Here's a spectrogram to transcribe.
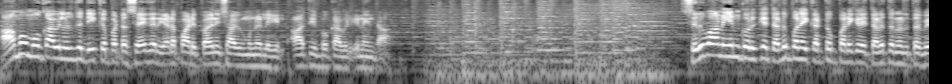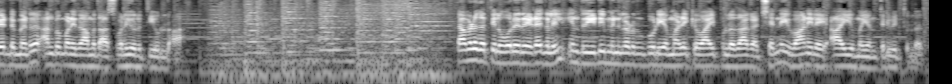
அமமுகவிலிருந்து நீக்கப்பட்ட சேகர் எடப்பாடி பழனிசாமி முன்னிலையில் அதிமுகவில் இணைந்தார். சிறுபான்மையின் குறுக்கே தடுப்பணை கட்டும் பணிகளை தடுத்து நிறுத்த வேண்டும் என்று அன்புமணி ராமதாஸ் வலியுறுத்தியுள்ளார். தமிழகத்தில் ஓரிரு இடங்களில் இன்று இடி மின்னலுடன் கூடிய மழைக்கு வாய்ப்புள்ளதாக சென்னை வானிலை ஆய்வு மையம் தெரிவித்துள்ளது.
